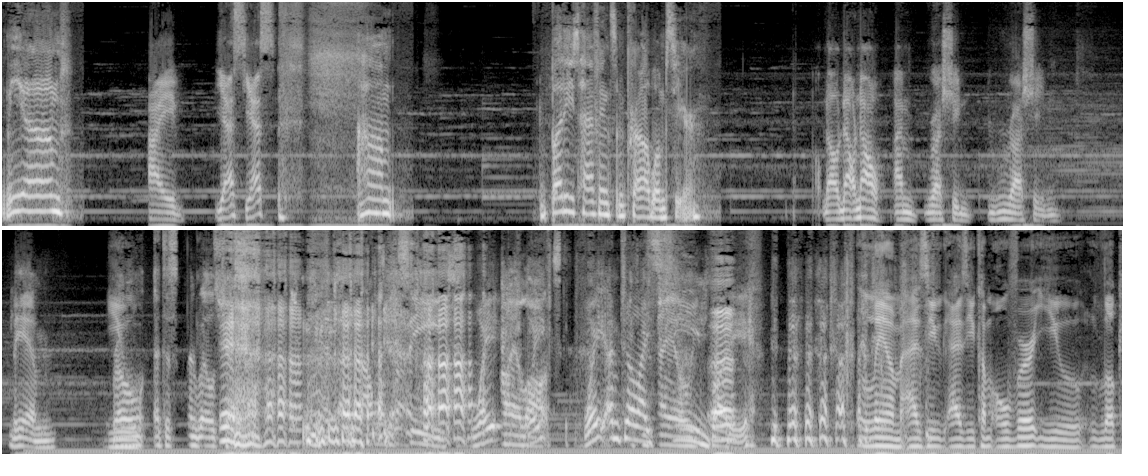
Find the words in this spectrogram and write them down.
Liam? I. Yes, yes. Um, Buddy's having some problems here. no, no, no. I'm rushing, rushing. Liam, You roll a discipline will check. Succeed Wait, by a wait, lot. wait until I failed. see Buddy. Liam, as you as you come over, you look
